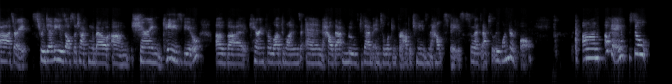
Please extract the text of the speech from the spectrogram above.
uh, sorry, Sridevi is also talking about um, sharing Katie's view of uh, caring for loved ones and how that moved them into looking for opportunities in the health space. So that's absolutely wonderful. Um, okay, so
